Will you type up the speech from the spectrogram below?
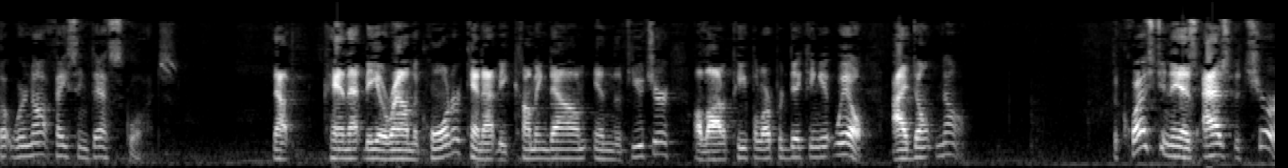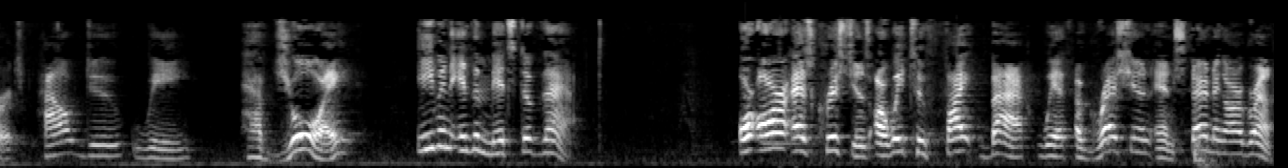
but we're not facing death squads. Now, can that be around the corner? Can that be coming down in the future? A lot of people are predicting it will. I don't know. The question is, as the church, how do we have joy even in the midst of that? Or are, as Christians, are we to fight back with aggression and standing our ground?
